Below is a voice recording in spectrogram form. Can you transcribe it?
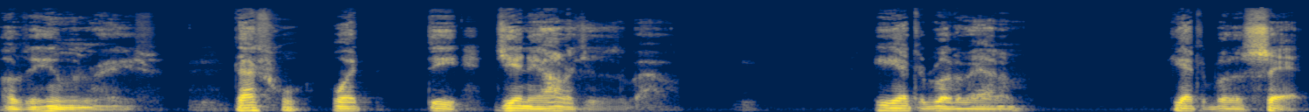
of the human race. That's wh- what the genealogy is about. He had the blood of Adam. He had the blood of Seth.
